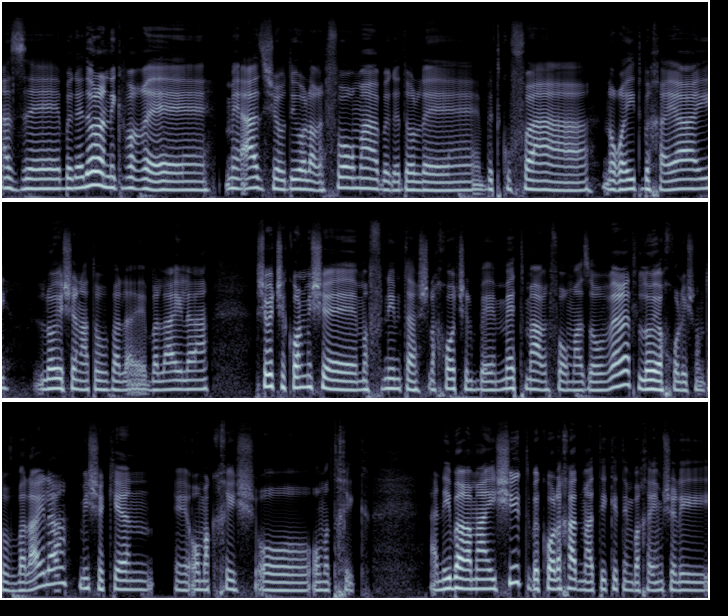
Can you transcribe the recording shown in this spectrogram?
אז uh, בגדול, אני כבר, uh, מאז שהודיעו על הרפורמה, בגדול uh, בתקופה נוראית בחיי, לא ישנה טוב בל, בלילה. חושבת שכל מי שמפנים את ההשלכות של באמת מה הרפורמה הזו עוברת, לא יכול לישון טוב בלילה. מי שכן, uh, או מכחיש או, או מדחיק. אני ברמה האישית, בכל אחד מהטיקטים בחיים שלי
